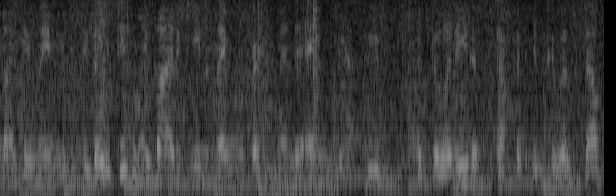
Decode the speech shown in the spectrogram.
My family and obviously they would definitely buy it again and they would recommend it and yes the ability to stuff it into itself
